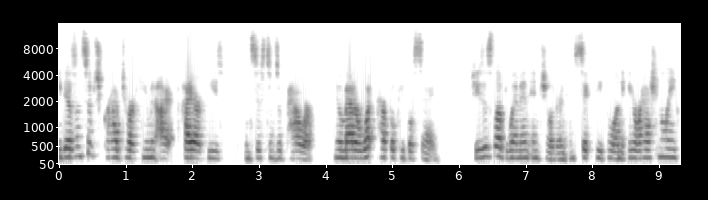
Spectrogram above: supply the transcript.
He doesn't subscribe to our human hierarchies and systems of power, no matter what powerful people say. Jesus loved women and children and sick people and irrationally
